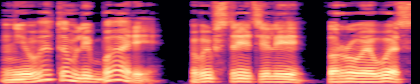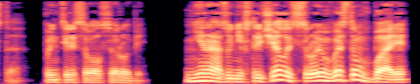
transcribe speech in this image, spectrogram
Не в этом ли баре вы встретили Роя Веста? Поинтересовался Робби. Ни разу не встречалась с Роем Вестом в баре,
